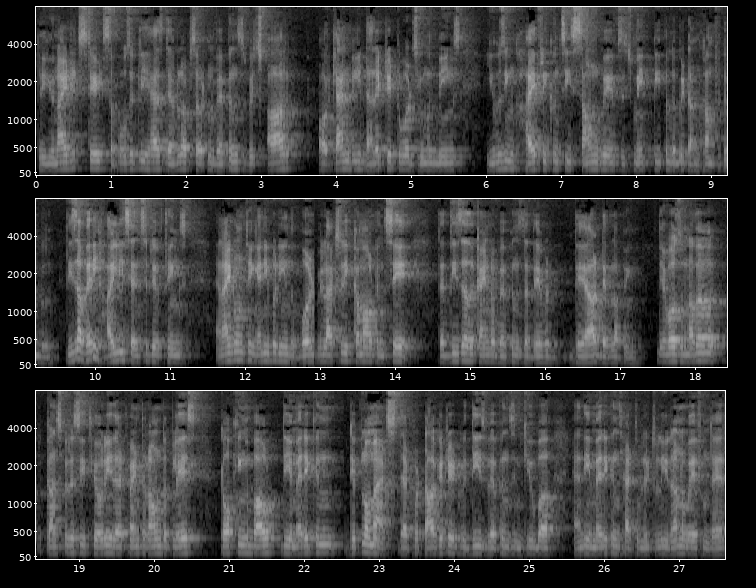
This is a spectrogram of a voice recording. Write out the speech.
The United States supposedly has developed certain weapons which are or can be directed towards human beings using high frequency sound waves which make people a bit uncomfortable. These are very highly sensitive things and I don't think anybody in the world will actually come out and say that these are the kind of weapons that they would they are developing. There was another conspiracy theory that went around the place talking about the American diplomats that were targeted with these weapons in Cuba and the Americans had to literally run away from there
